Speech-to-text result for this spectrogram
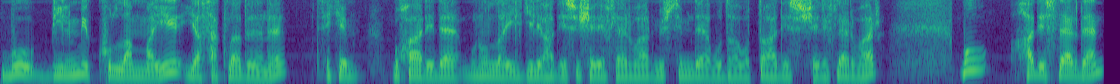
bu bilmi kullanmayı yasakladığını, tekim Bukhari'de bununla ilgili hadisi şerifler var, Müslim'de, Ebu Davud'da hadisi şerifler var. Bu hadislerden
